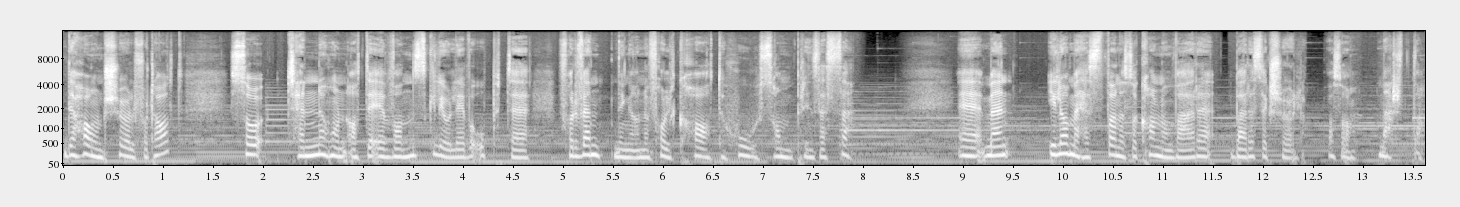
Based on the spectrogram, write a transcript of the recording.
det har hun sjøl fortalt, så kjenner hun at det er vanskelig å leve opp til forventningene folk har til hun som prinsesse. Eh, men i lag med hestene så kan hun være bare seg sjøl, altså Märtha.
